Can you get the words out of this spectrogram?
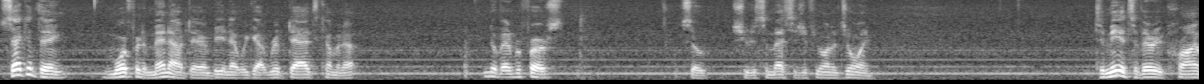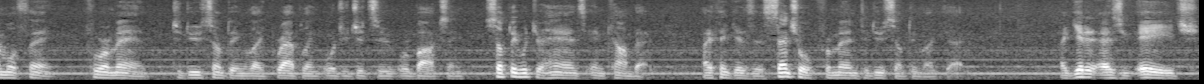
Second thing, more for the men out there, and being that we got Ripped Dads coming up November 1st. So shoot us a message if you want to join. To me, it's a very primal thing for a man to do something like grappling or jiu-jitsu or boxing, something with your hands in combat. I think it is essential for men to do something like that. I get it as you age.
